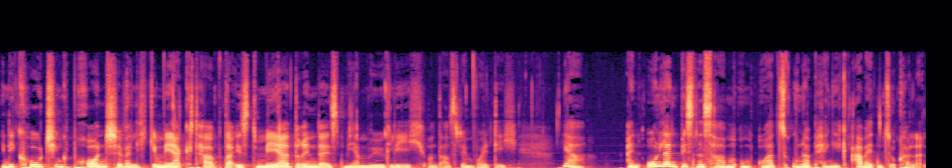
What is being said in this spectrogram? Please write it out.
in die Coaching-Branche, weil ich gemerkt habe, da ist mehr drin, da ist mehr möglich und außerdem wollte ich ja ein Online-Business haben, um ortsunabhängig arbeiten zu können.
